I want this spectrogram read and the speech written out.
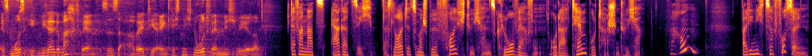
es muss eben wieder gemacht werden. Es ist Arbeit, die eigentlich nicht notwendig wäre. Stefan Natz ärgert sich, dass Leute zum Beispiel Feuchttücher ins Klo werfen oder Tempotaschentücher. Warum? weil die nicht zerfusseln.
